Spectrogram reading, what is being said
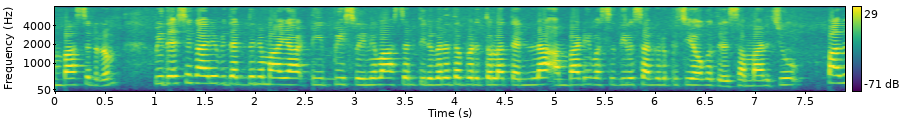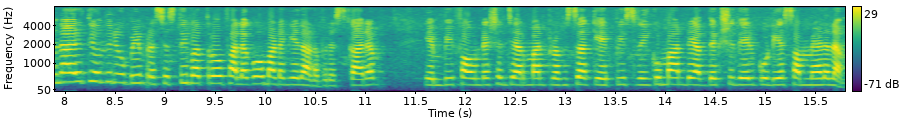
അംബാസിഡറും വിദേശകാര്യ വിദഗ്ധനുമായ ടി പി ശ്രീനിവാസൻ തിരുവനന്തപുരത്തുള്ള തെന്നല അമ്പാടി വസതിയിൽ സംഘടിപ്പിച്ച യോഗത്തിൽ സമ്മാനിച്ചു. പതിനായിരത്തി ഒന്ന് രൂപയും പ്രശസ്തി പത്രവും ഫലകവും അടങ്ങിയതാണ് പുരസ്കാരം. M P foundation chairman professor K P ശ്രീകുമാറിന്റെ അധ്യക്ഷതയിൽ കൂടിയ സമ്മേളനം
